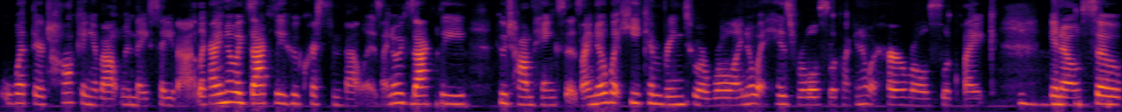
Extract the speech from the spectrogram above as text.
what they're talking about when they say that. Like I know exactly who Kristen Bell is. I know exactly who Tom Hanks is. I know what he can bring to a role. I know what his roles look like. I know what her roles look like. Mm-hmm. You know, so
